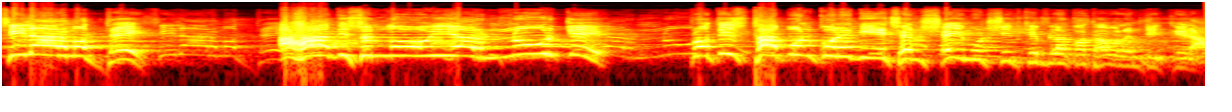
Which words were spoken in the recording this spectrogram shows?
শিলার মধ্যে আহাদিসুন নবওয়িয়ার নূরকে প্রতিস্থাপন করে দিয়েছেন সেই মুর্শিদ কিবলা, কথা বলেন ঠিক কিনা?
